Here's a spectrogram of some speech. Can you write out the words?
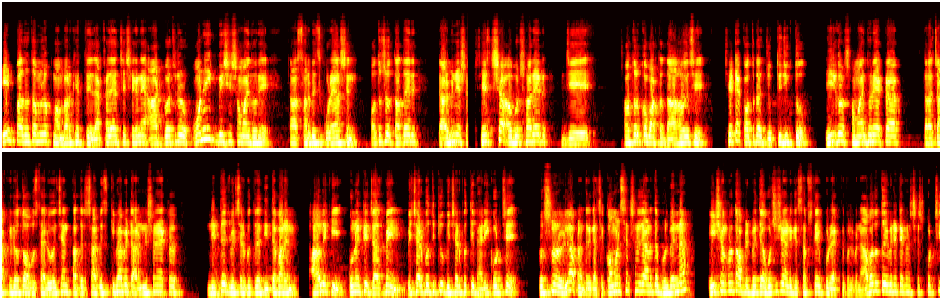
টেট বাধ্যতামূলক মামলার ক্ষেত্রে দেখা যাচ্ছে সেখানে আট বছরের অনেক বেশি সময় ধরে তারা সার্ভিস করে আসেন। অথচ তাদের টার্মিনেশন স্বেচ্ছা অবসরের যে সতর্কবার্তা দেওয়া হয়েছে, সেটা কতটা যুক্তিযুক্ত? দীর্ঘ সময় ধরে একটা তারা চাকরিরত অবস্থায় রয়েছেন, তাদের সার্ভিস কীভাবে টার্মিনেশনের একটা নির্দেশ বিচারপতিরা দিতে পারেন? তাহলে কি কোনো একটি জাজমেন্ট বিচারপতি টু বিচারপতি ভ্যারি করছে? প্রশ্ন রইল আপনাদের কাছে। কমেন্ট সেকশনে জানাতে ভুলবেন না। এই সংক্রান্ত আপডেট পেতে অবশ্যই চ্যানেলটিকে সাবস্ক্রাইব করে রাখতে ভুলবেন আপাতত এই ভিডিওটা এখানে শেষ করছি।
